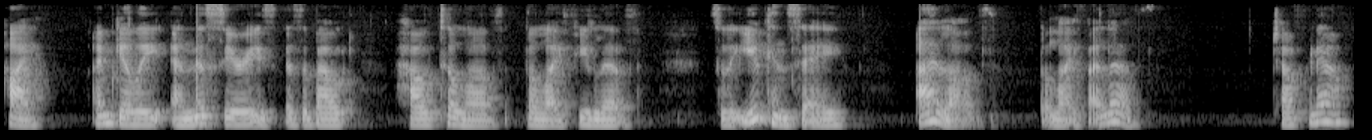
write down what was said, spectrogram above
Hi, I'm Gilly, and this series is about how to love the life you live so that you can say, I love the life I live. Ciao for now.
